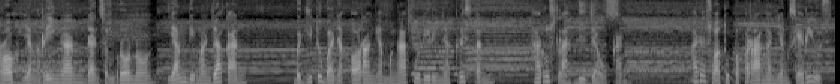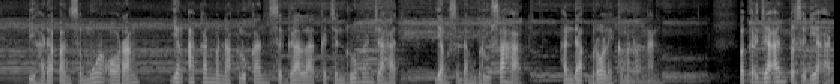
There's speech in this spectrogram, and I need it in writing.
roh yang ringan dan sembrono yang dimanjakan begitu banyak orang yang mengaku dirinya Kristen haruslah dijauhkan. Ada suatu peperangan yang serius di hadapan semua orang yang akan menaklukkan segala kecenderungan jahat yang sedang berusaha hendak beroleh kemenangan. Pekerjaan persediaan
